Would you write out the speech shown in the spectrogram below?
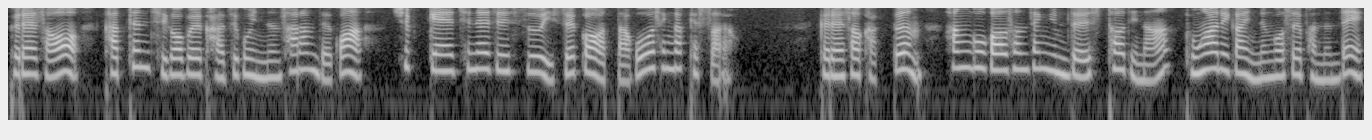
그래서 같은 직업을 가지고 있는 사람들과 쉽게 친해질 수 있을 것 같다고 생각했어요. 그래서 가끔 한국어 선생님들 스터디나 동아리가 있는 것을 봤는데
